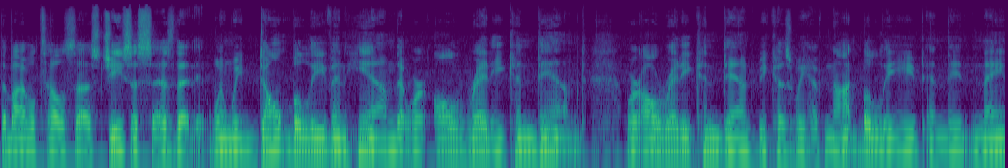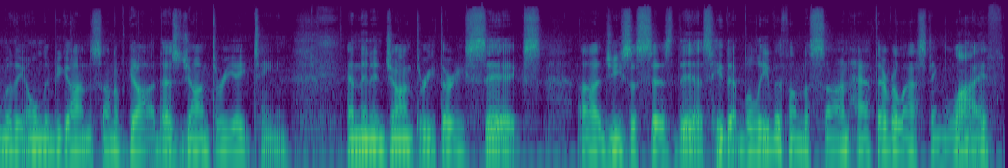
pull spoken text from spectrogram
The Bible tells us, Jesus says that when we don't believe in him that we're already condemned. We're already condemned because we have not believed in the name of the only begotten Son of God. That's John 3:18. And then in John 3:36, uh, Jesus says this, he that believeth on the Son hath everlasting life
